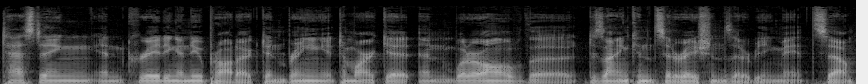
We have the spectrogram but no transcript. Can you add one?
testing and creating a new product and bringing it to market, and what are all of the design considerations that are being made. So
